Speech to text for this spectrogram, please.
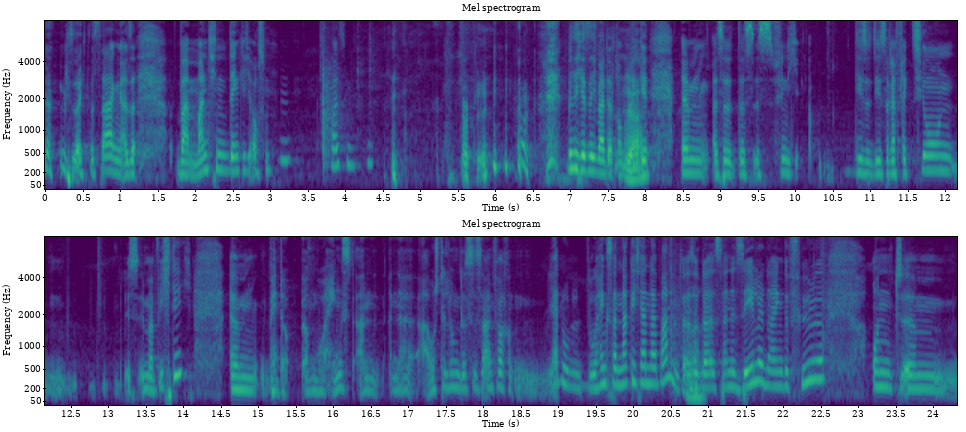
wie soll ich das sagen? Also bei manchen denke ich auch so, hm, weiß nicht. Okay. Will ich jetzt nicht weiter drauf ja. eingehen. Ähm, also das ist, finde ich, diese, diese Reflexion ist immer wichtig. Ähm, wenn du irgendwo hängst an, an, einer Ausstellung, das ist einfach, ja, du, du hängst da nackig an der Wand. Also ja. da ist deine Seele, dein Gefühl und ähm,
